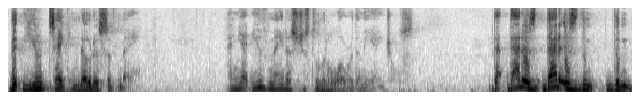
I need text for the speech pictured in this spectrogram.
that you take notice of me? And yet you've made us just a little lower than the angels. That, that is, that is the, the,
